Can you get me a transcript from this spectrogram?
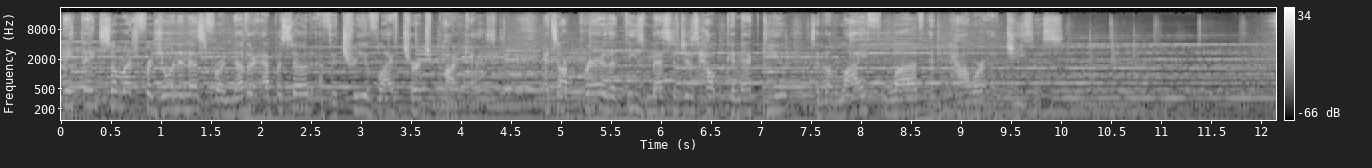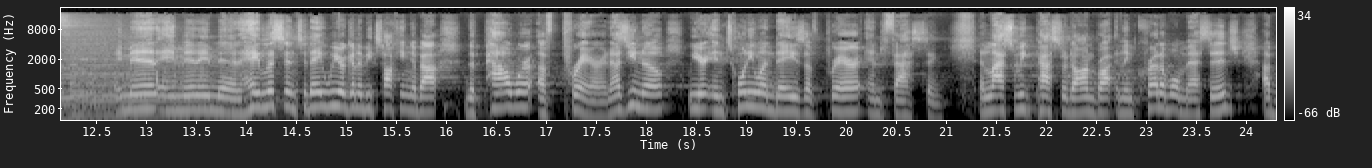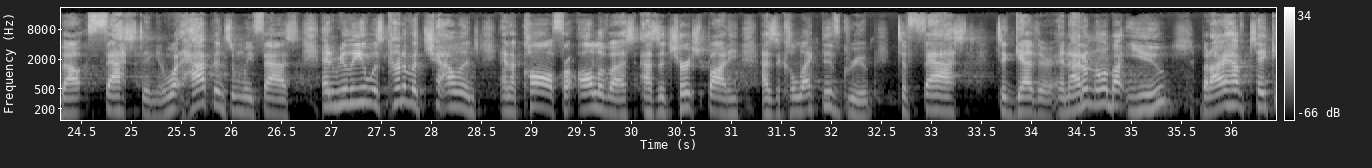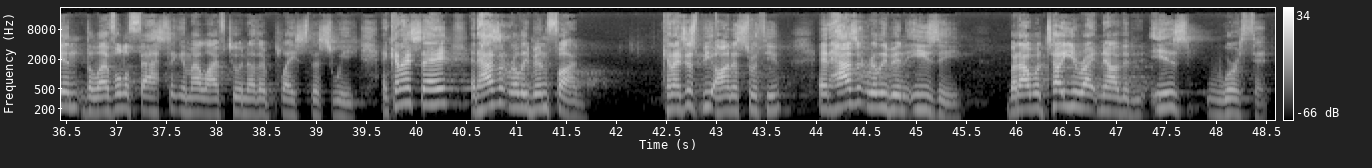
Hey, thanks so much for joining us for another episode of the Tree of Life Church podcast. It's our prayer that these messages help connect you to the life, love, and power of Jesus. Amen, amen, amen. Hey, listen, today we are going to be talking about the power of prayer. And as you know, we are in 21 days of prayer and fasting. And last week, Pastor Don brought an incredible message about fasting and what happens when we fast. And really, it was kind of a challenge and a call for all of us as a church body, as a collective group, to fast together. And I don't know about you, but I have taken the level of fasting in my life to another place this week. And can I say, it hasn't really been fun. Can I just be honest with you? It hasn't really been easy, but I will tell you right now that it is worth it.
